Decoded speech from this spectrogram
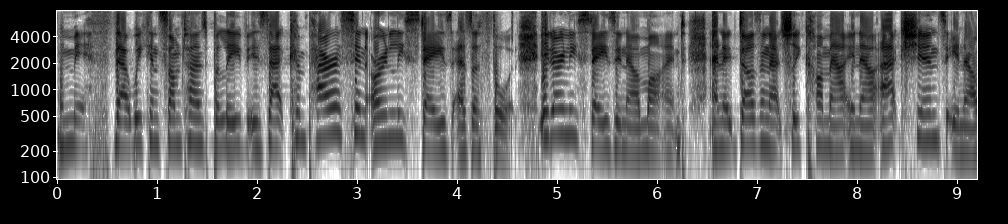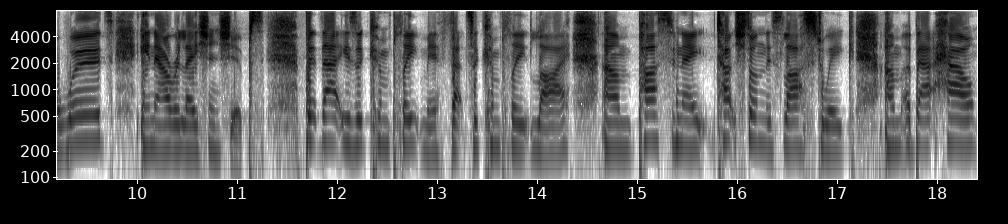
myth that we can sometimes believe is that comparison only stays as a thought. It only stays in our mind and it doesn't actually come out in our actions, in our words, in our relationships. But that is a complete myth. That's a complete lie. Um, Pastor Nate touched on this last week um, about how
